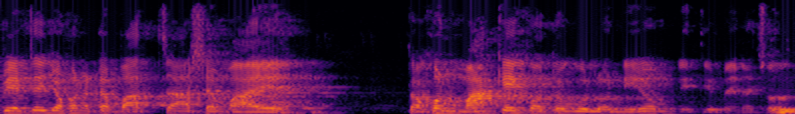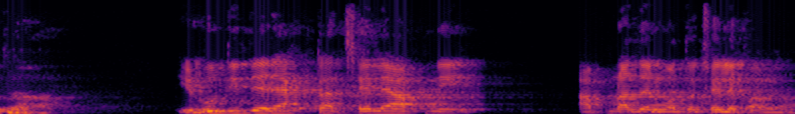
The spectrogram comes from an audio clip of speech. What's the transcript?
পেটে যখন একটা বাচ্চা আসে মায়ের, তখন মাকে কতগুলো নিয়ম, নীতি মেনে চলতে হয়। ইহুদিদের একটা ছেলে আপনি আপনাদের মতো ছেলে পাবেন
